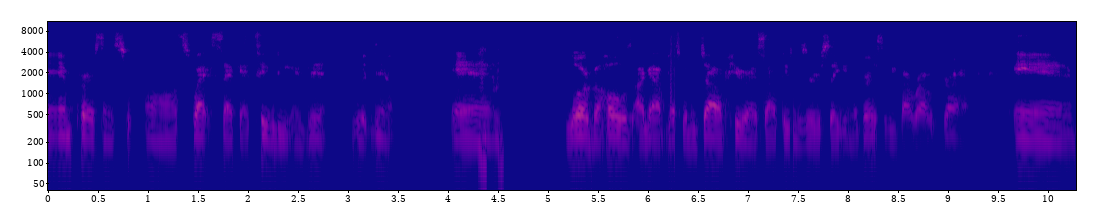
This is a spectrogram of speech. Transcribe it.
in-person uh, SWAC SAC activity event with them. And mm-hmm. Lord beholds i got blessed with a job here at southeast missouri state university by robert graham and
